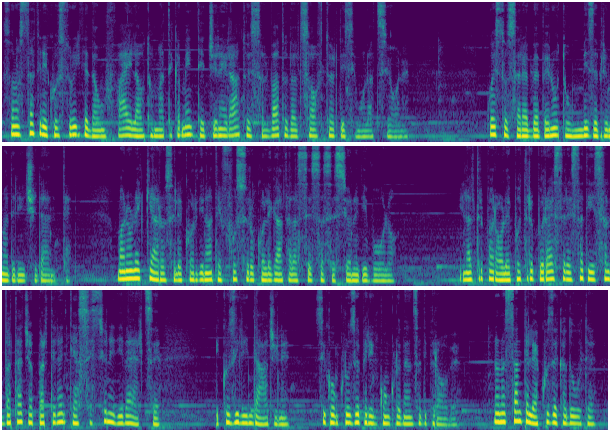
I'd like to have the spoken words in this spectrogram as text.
sono state ricostruite da un file automaticamente generato e salvato dal software di simulazione. Questo sarebbe avvenuto un mese prima dell'incidente, ma non è chiaro se le coordinate fossero collegate alla stessa sessione di volo. In altre parole, potrebbero essere stati salvataggi appartenenti a sessioni diverse e così l'indagine si concluse per inconcludenza di prove. Nonostante le accuse cadute,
